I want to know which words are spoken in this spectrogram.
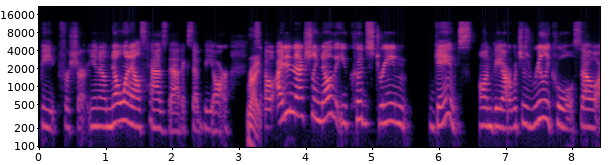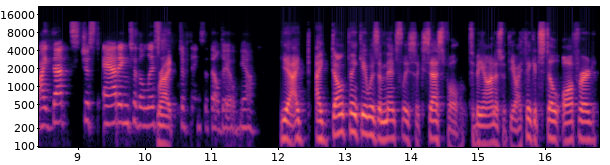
beat for sure. You know, no one else has that except VR. Right. So I didn't actually know that you could stream games on VR, which is really cool. So I that's just adding to the list Right. of things that they'll do. Yeah. Yeah. I, I don't think it was immensely successful, to be honest with you. I think it's still offered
